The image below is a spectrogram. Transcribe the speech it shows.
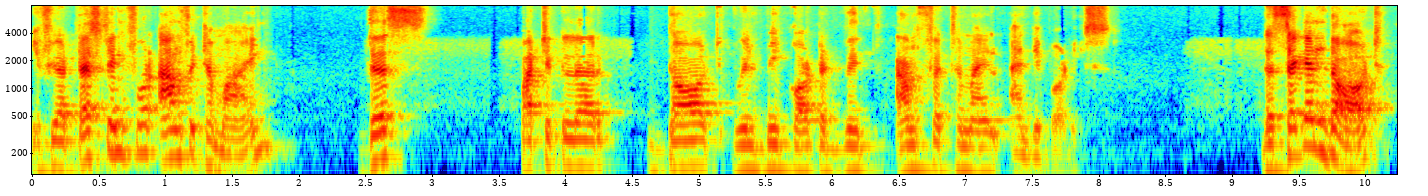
If you are testing for amphetamine, this particular dot will be coated with amphetamine antibodies. The second dot,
